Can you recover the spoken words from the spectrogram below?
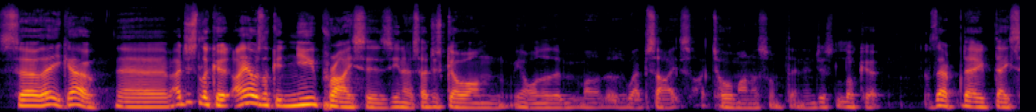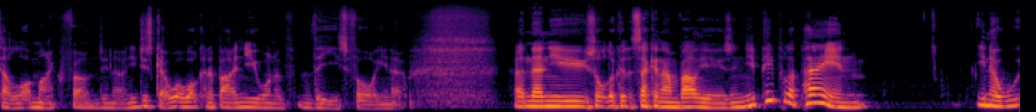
So there you go. Uh, I just look at. I always look at new prices. You know, so I just go on, you know, one of, the, one of those websites like Thomann or something, and just look at because they they sell a lot of microphones. You know, and you just go, well, what can I buy a new one of these for? You know, and then you sort of look at the second-hand values, and you people are paying, you know,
